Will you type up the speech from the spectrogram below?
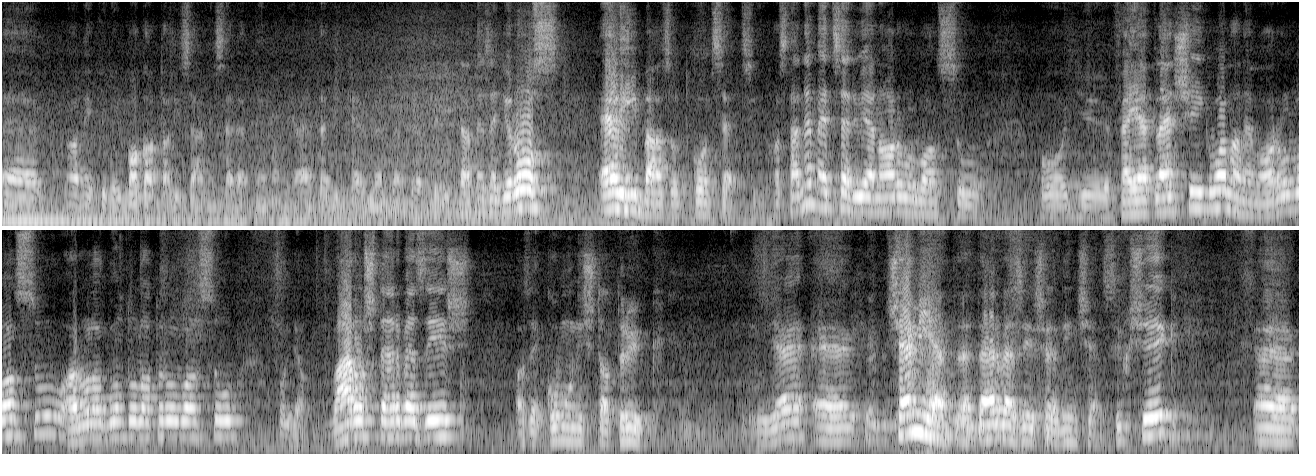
eh, anélkül, hogy bagatalizálni szeretném, ami a hetedik kerületben történik. Tehát ez egy rossz elhibázott koncepció. Aztán nem egyszerűen arról van szó, hogy fejetlenség van, hanem arról van szó, arról a gondolatról van szó, hogy a várostervezés az egy kommunista trükk. Ugye, e, semmilyen tervezésre nincsen szükség. E, e,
